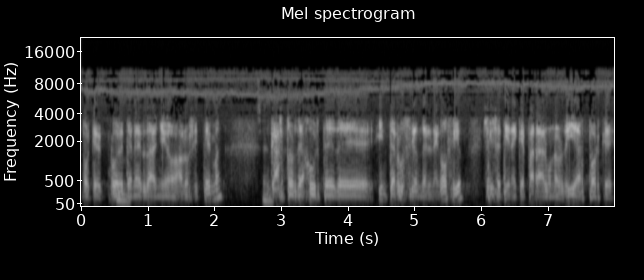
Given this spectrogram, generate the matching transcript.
porque puede mm. tener daños a los sistemas gastos de ajuste de interrupción del negocio, si se tiene que parar unos días porque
